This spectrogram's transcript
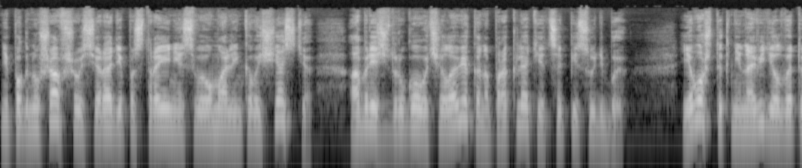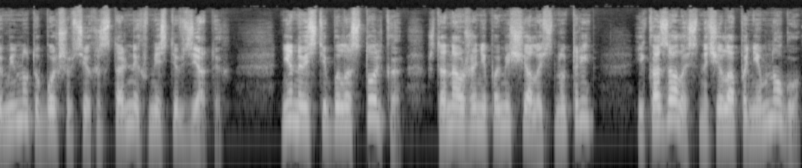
не погнушавшегося ради построения своего маленького счастья обречь другого человека на проклятие цепи судьбы. Его штык ненавидел в эту минуту больше всех остальных вместе взятых. Ненависти было столько, что она уже не помещалась внутри и, казалось, начала понемногу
